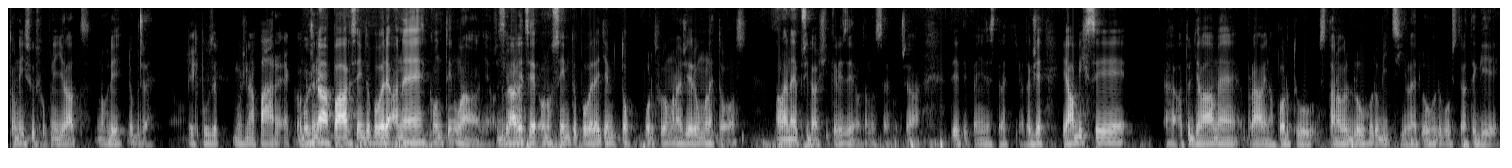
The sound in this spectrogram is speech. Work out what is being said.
to nejsou schopni dělat mnohdy dobře. Jich pouze možná pár. Jako možná pár se jim to povede a ne kontinuálně. Druhá věc je, ono se jim to povede těm top portfolio manažerům letos, ale ne při další krizi. Jo. Tam zase jako třeba ty, ty peníze ztratí. Jo. Takže já bych si, eh, a to děláme právě na portu, stanovil dlouhodobý cíle, dlouhodobou strategii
